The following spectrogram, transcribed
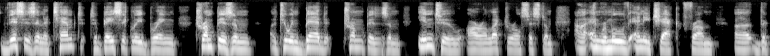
this is an attempt to basically bring Trumpism, uh, to embed Trumpism into our electoral system uh, and remove any check from uh, the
